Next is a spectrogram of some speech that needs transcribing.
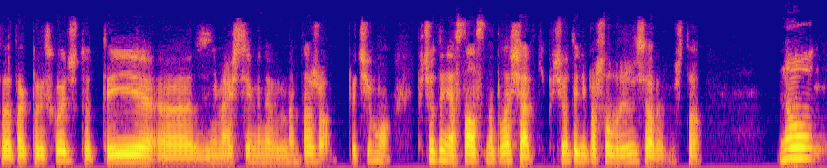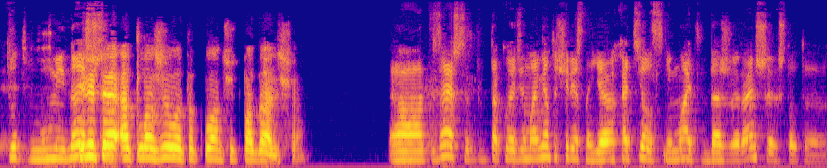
так происходит, что ты э, занимаешься именно монтажом. Почему? Почему ты не остался на площадке? Почему ты не пошел в режиссера? Что? Ну, тут, знаешь, Или ты отложил этот план чуть подальше? А, ты знаешь, это такой один момент интересный. Я хотел снимать даже раньше что-то,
